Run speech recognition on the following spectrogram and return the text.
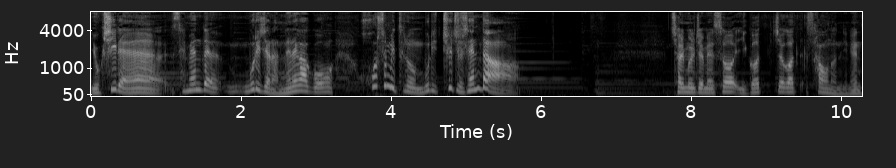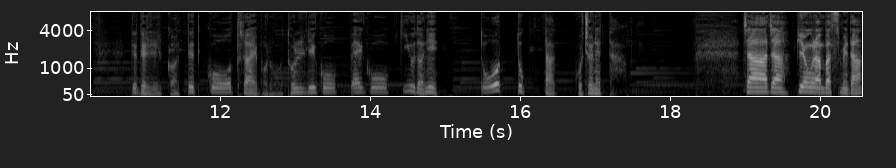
욕실에 세면대 물이 잘 안 내려가고 호수 밑으로 물이 출출 샌다. 철물점에서 이것저것 사온 언니는 뜯을 것 뜯고 드라이버로 돌리고 빼고 끼우더니 또 뚝딱 고쳐냈다. 자, 자, 비용을 안 받습니다.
